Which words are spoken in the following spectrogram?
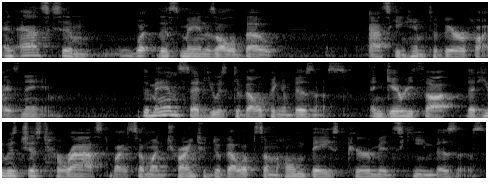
and asks him what this man is all about, asking him to verify his name. The man said he was developing a business, and Gary thought that he was just harassed by someone trying to develop some home based pyramid scheme business.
